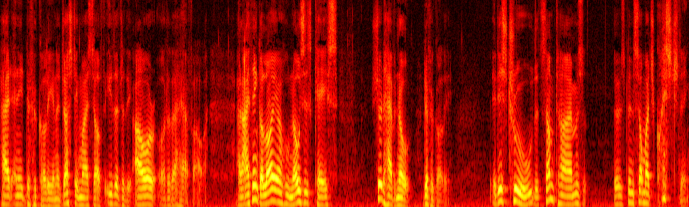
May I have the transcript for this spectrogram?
had any difficulty in adjusting myself either to the hour or to the half hour. And I think a lawyer who knows his case should have no difficulty. It is true that sometimes there's been so much questioning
